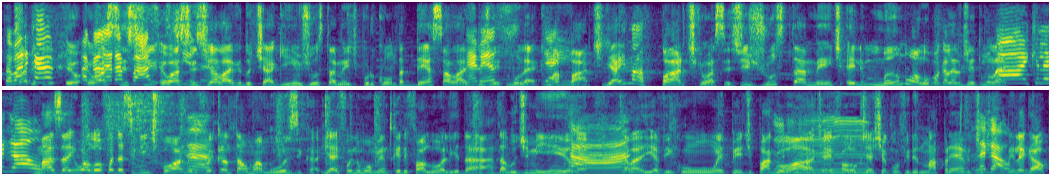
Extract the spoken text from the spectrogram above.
Tomara Sabe que que eu, eu assisti, eu assisti né? a live do Thiaguinho justamente por conta dessa live É do mesmo? Jeito Moleque, E uma aí? parte. E aí na parte que eu assisti, justamente, ele manda um alô pra galera do Jeito Moleque. Ai, que legal. Mas aí o alô foi da seguinte forma: ele É. foi cantar uma música, e aí foi no momento que ele falou ali da, da Ludmilla, Tá. Uhum. que ela ia vir com um EP de pagode, aí falou que já tinha conferido uma prévia, que tinha achado bem legal,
